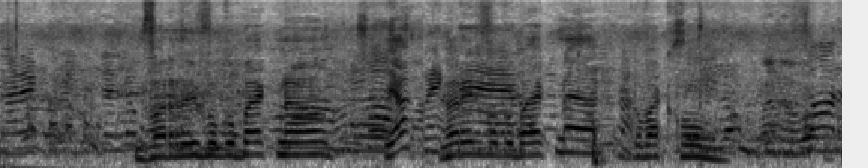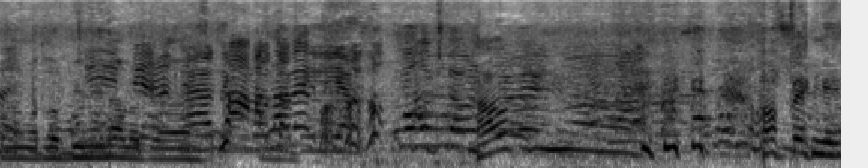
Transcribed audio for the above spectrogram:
boleh pala. If I'm ready for go back now. Yeah? I'm ready for go back now. Go back home. मतलब बिली ना लो How? How pengen?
